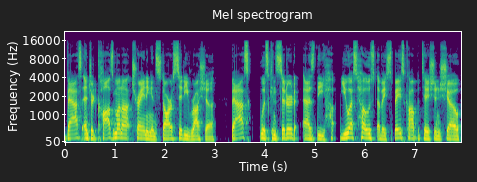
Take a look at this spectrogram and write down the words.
Bass entered cosmonaut training in Star City, Russia. Bass was considered as the U.S. host of a space competition show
